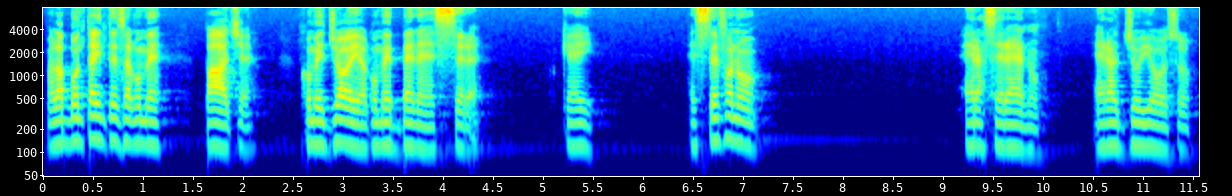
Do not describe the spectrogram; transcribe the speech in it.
ma la bontà intesa come pace, come gioia, come benessere. Ok? E Stefano era sereno, era gioioso,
